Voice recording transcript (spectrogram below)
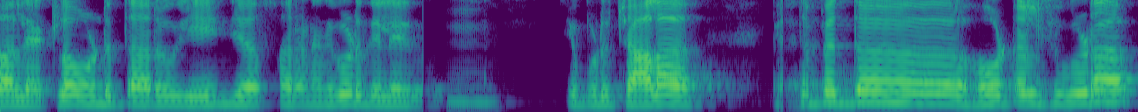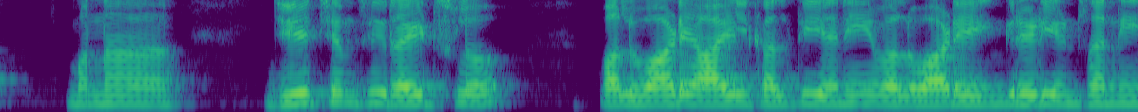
వాళ్ళు ఎట్లా వండుతారు ఏం చేస్తారు అనేది కూడా తెలియదు. ఇప్పుడు చాలా పెద్ద పెద్ద హోటల్స్ కూడా మన జిహెచ్ఎంసి రైడ్స్లో వాళ్ళు వాడే ఆయిల్ కల్తీ అని వాళ్ళు వాడే ఇంగ్రీడియంట్స్ అన్ని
